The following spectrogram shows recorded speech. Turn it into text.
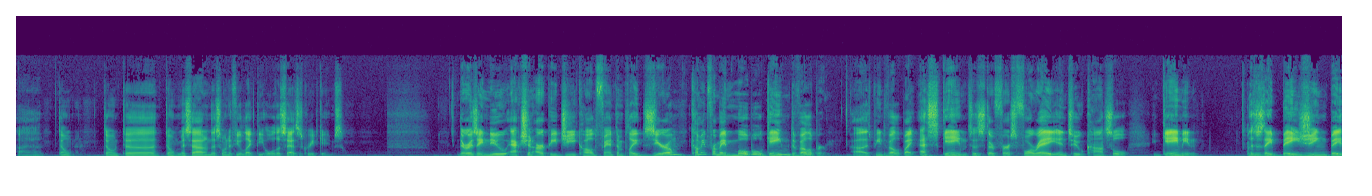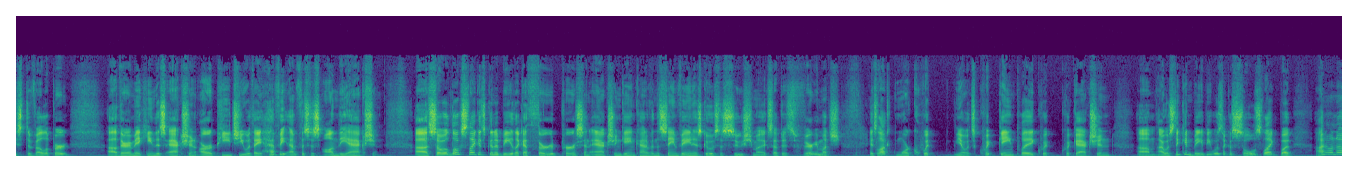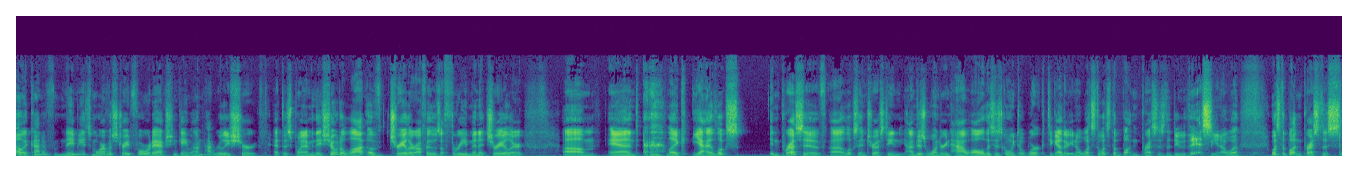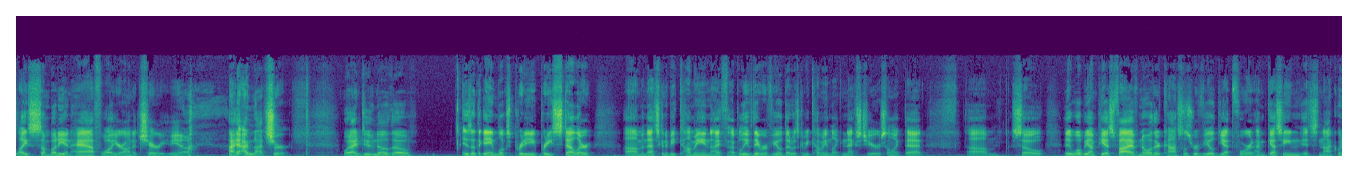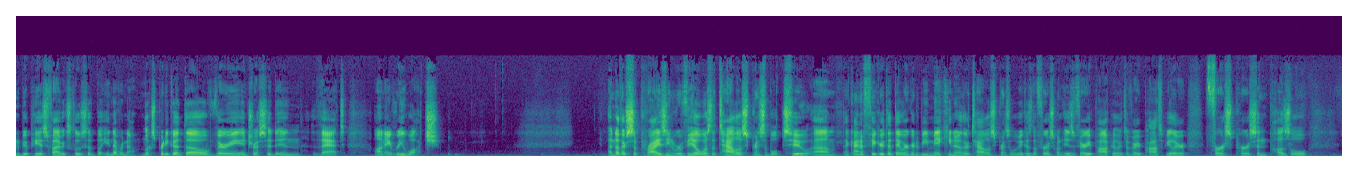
Uh, don't don't uh, don't miss out on this one if you like the old Assassin's Creed games. There is a new action RPG called Phantom Blade Zero coming from a mobile game developer. Uh, it's being developed by S Game, So this is their first foray into console gaming. This is a Beijing-based developer. Uh, they're making this action RPG with a heavy emphasis on the action. Uh, so it looks like it's going to be like a third person action game, kind of in the same vein as Ghost of Tsushima, except it's very much, it's a lot more quick. You know, it's quick gameplay, quick quick action. Um, I was thinking maybe it was like a Souls like, but I don't know. It kind of maybe it's more of a straightforward action game. I'm not really sure at this point. I mean, they showed a lot of trailer off. It was a three minute trailer, um, and like yeah, it looks impressive. Uh, looks interesting. I'm just wondering how all this is going to work together. You know, what's the what's the button presses to do this? You know, what what's the button press to slice somebody in half while you're on a cherry? You know, I, I'm not sure. What I do know though is that the game looks pretty pretty stellar. Um, and that's going to be coming. I, I believe they revealed that it was going to be coming like next year or something like that. Um, so it will be on PS5. No other consoles revealed yet for it. I'm guessing it's not going to be a PS5 exclusive, but you never know. Looks pretty good though. Very interested in that on a rewatch. Another surprising reveal was the Talos Principle 2. Um, I kind of figured that they were going to be making another Talos Principle because the first one is very popular. It's a very popular first person puzzle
